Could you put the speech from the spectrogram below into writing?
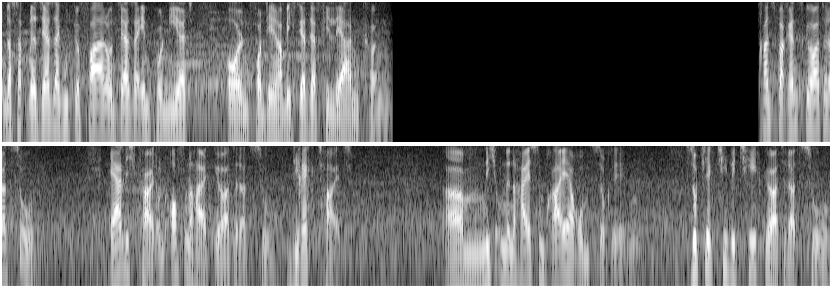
Und das hat mir sehr, sehr gut gefallen und sehr, sehr imponiert. Und von dem habe ich sehr, sehr viel lernen können. Transparenz gehörte dazu. Ehrlichkeit und Offenheit gehörte dazu. Direktheit. Ähm, nicht um den heißen Brei herumzureden. Subjektivität gehörte dazu.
